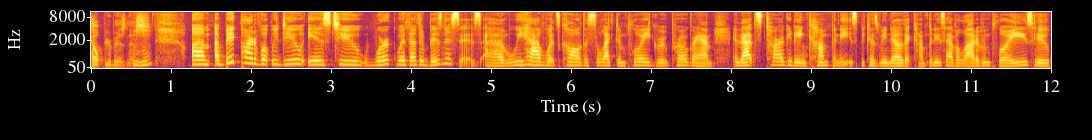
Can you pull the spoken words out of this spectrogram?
help your business? Mm-hmm. Um, a big part of what we do is to work with other businesses. Uh, we have what's called a select employee group program, and that's targeting companies because we know that companies have a lot of employees who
